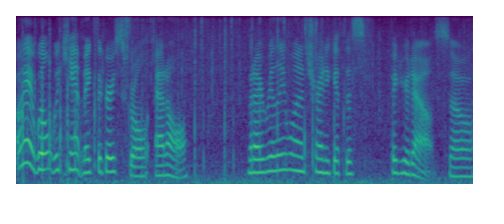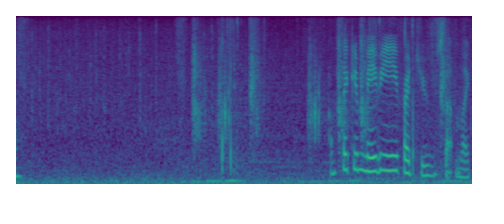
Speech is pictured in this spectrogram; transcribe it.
Okay, well, we can't make the Grave Scroll at all. But I really want to try to get this figured out, so... I'm thinking maybe if I do something like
